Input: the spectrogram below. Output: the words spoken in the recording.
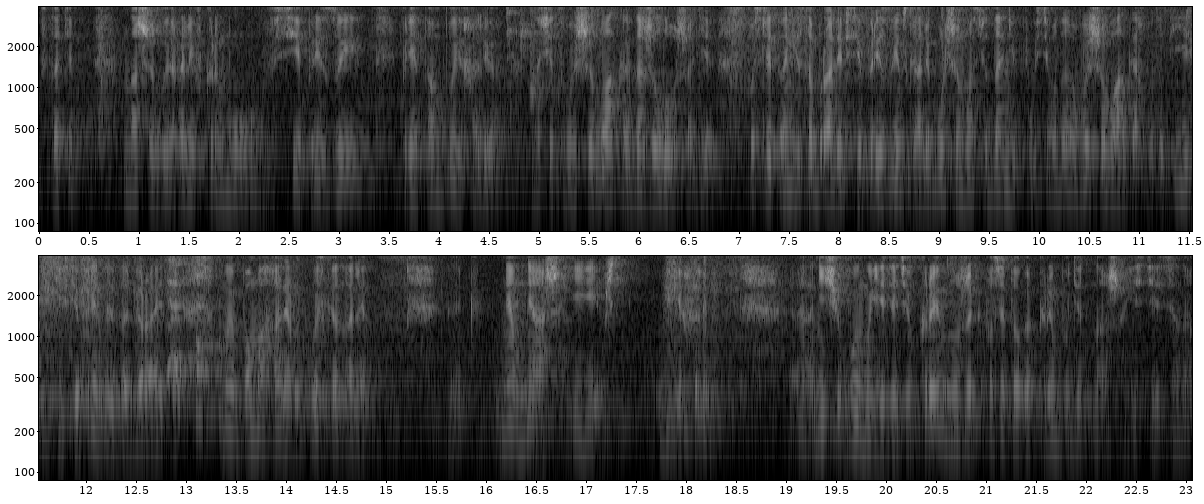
Кстати, наши выиграли в Крыму все призы, при этом выехали значит, в вышиванках, даже лошади. После этого они забрали все призы, им сказали, больше мы сюда не пустим. Вот в вышиванках вы тут ездите, все призы забираете. Мы им помахали рукой, сказали, ням-няш и уехали. Э, Ничего, будем мы ездить в Крым, но уже после того, как Крым будет наш, естественно.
